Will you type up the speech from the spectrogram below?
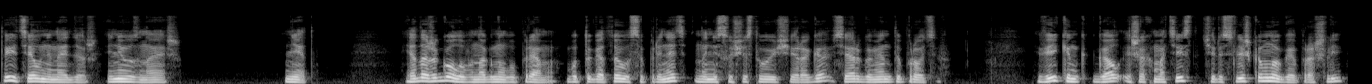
«Ты и тел не найдешь, и не узнаешь». «Нет». Я даже голову нагнул упрямо, будто готовился принять на несуществующие рога все аргументы против. Викинг, гал и шахматист через слишком многое прошли,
